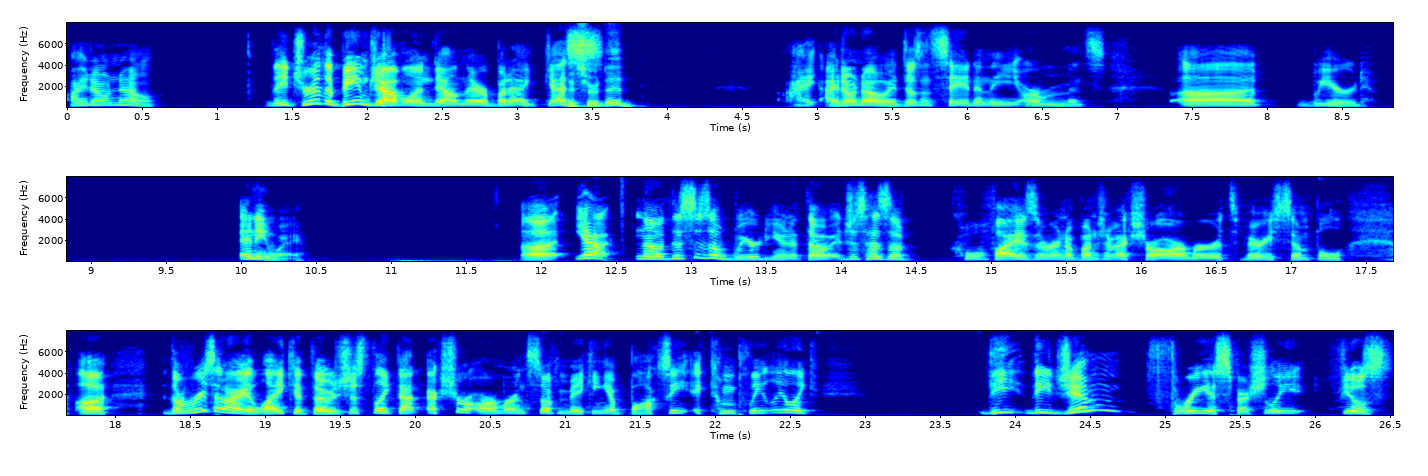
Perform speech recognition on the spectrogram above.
I don't know. They drew the beam javelin down there, but I guess they sure did. I, I don't know. It doesn't say it in the armaments. Uh, weird. Anyway. Uh, yeah, no, this is a weird unit though. It just has a cool visor and a bunch of extra armor. It's very simple. Uh, the reason I like it though is just like that extra armor and stuff making it boxy. It completely like the the gym three especially feels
